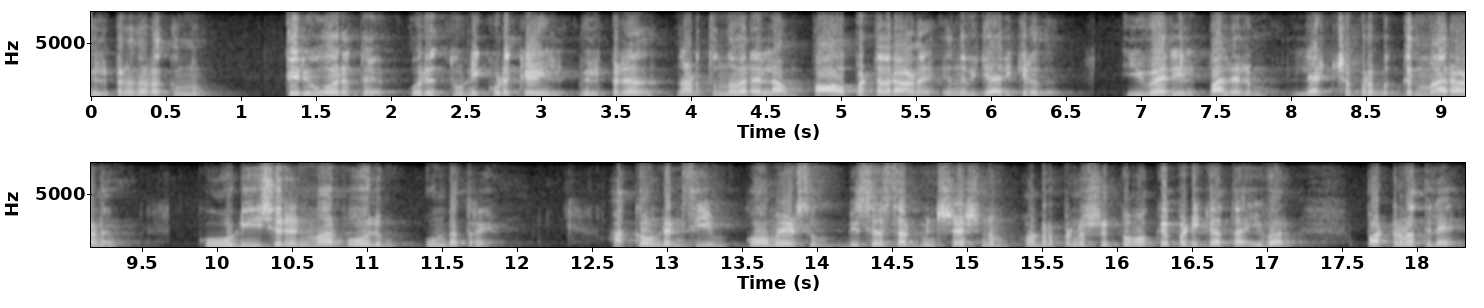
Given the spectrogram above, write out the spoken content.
വിൽപ്പന നടക്കുന്നു. തെരുവോരത്ത് ഒരു തുണിക്കുടക്കീഴിൽ വിൽപ്പന നടത്തുന്നവരെല്ലാം പാവപ്പെട്ടവരാണ് എന്ന് വിചാരിക്കരുത്. ഇവരിൽ പലരും ലക്ഷപ്രഭുക്കന്മാരാണ്. കോടീശ്വരന്മാർ പോലും ഉണ്ടത്രേ. അക്കൗണ്ടൻസിയും കോമേഴ്സും ബിസിനസ് അഡ്മിനിസ്ട്രേഷനും ഓണ്ടർപ്രണർഷിപ്പും ഒക്കെ പഠിക്കാത്ത ഇവർ പട്ടണത്തിലെ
